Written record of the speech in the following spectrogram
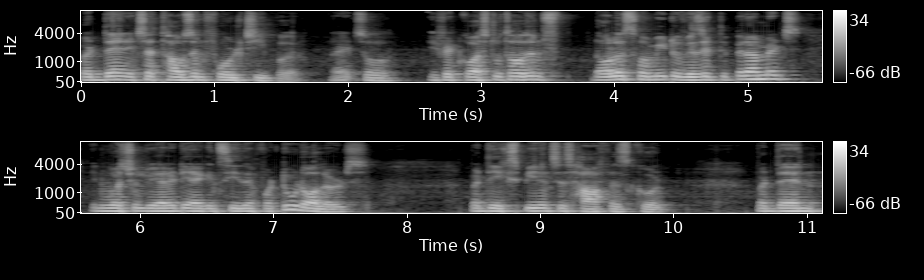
but then it's a thousandfold cheaper right? So if it costs $2000 for me to visit the pyramids in virtual reality i can see them for $2 but the experience is half as good. But then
